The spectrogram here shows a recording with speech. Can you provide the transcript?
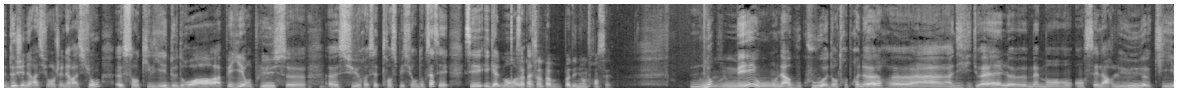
de génération génération en génération euh, sans qu'il y ait de droits à payer en plus euh, euh, sur cette transmission. Donc ça, c'est également... Ça ne concerne pas, pas des millions de Français non, mais on a beaucoup d'entrepreneurs individuels, même en, en CELARLU, qui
